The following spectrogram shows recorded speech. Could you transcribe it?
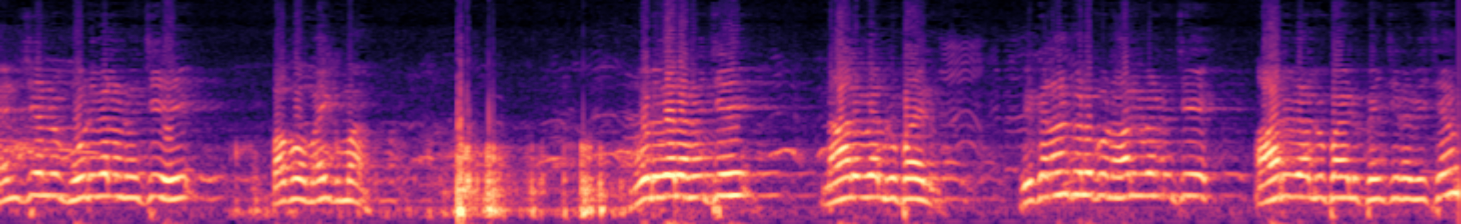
పెన్షన్ మూడు వేల నుంచి బాబు మైకుమా మూడు వేల నుంచి నాలుగు వేల రూపాయలు. వికలాంగులకు నాలుగు వేల నుంచి ఆరు వేల రూపాయలు పెంచిన విషయం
